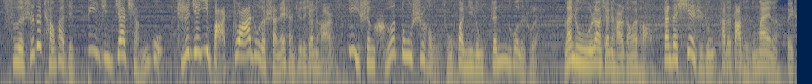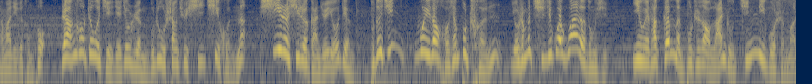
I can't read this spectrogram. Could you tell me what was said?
此时的长发姐毕竟加强过，直接一把抓住了闪来闪去的小女孩，一声河东狮吼，从幻境中挣脱了出来。男主让小女孩赶快跑，但在现实中，他的大腿动脉呢被长发姐给捅破，然后这位姐姐就忍不住上去吸气魂了。吸着吸着，感觉有点不对劲，味道好像不纯，有什么奇奇怪怪的东西。因为她根本不知道男主经历过什么，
